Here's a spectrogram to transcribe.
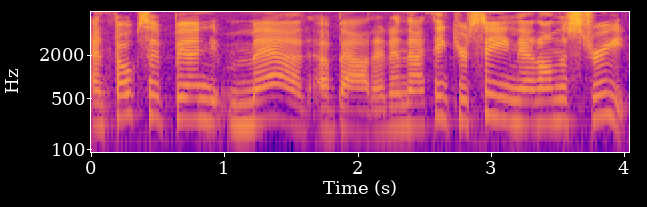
And folks have been mad about it. And I think you're seeing that on the street.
